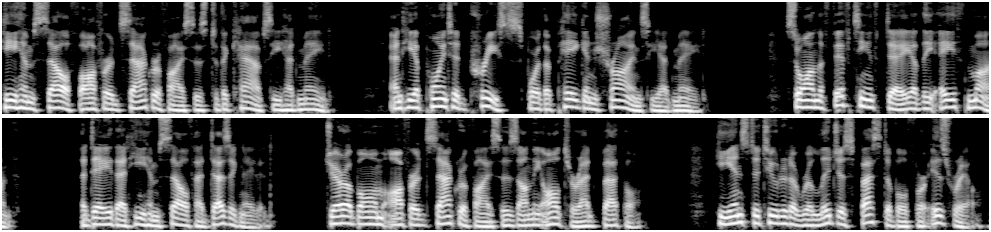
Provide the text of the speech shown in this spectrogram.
he himself offered sacrifices to the calves he had made, and he appointed priests for the pagan shrines he had made. So on the fifteenth day of the eighth month, a day that he himself had designated, Jeroboam offered sacrifices on the altar at Bethel. He instituted a religious festival for Israel,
